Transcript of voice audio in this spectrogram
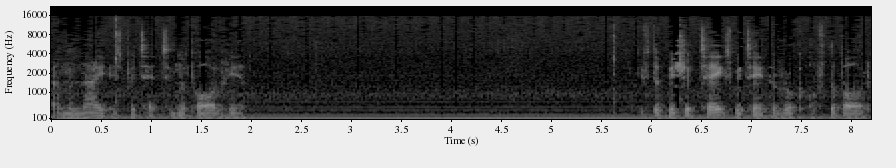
and the knight is protecting the pawn here. If the bishop takes we take the rook off the board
